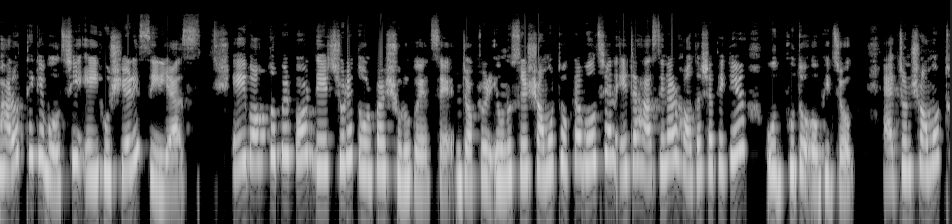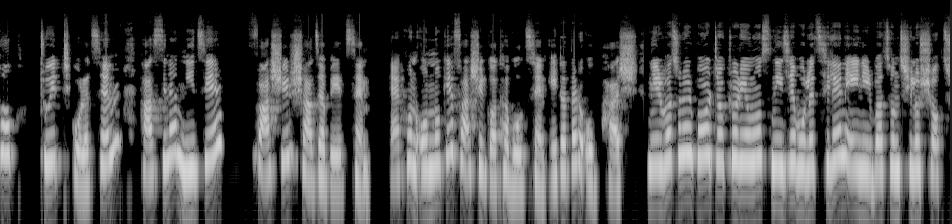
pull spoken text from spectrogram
ভারত থেকে বলছি, এই হুঁশিয়ারি সিরিয়াস। এই বক্তব্যের পর দেশ জুড়ে তোলপাড় শুরু হয়েছে। ডক্টর ইউনুসের সমর্থকরা বলছেন, এটা হাসিনার হতাশা থেকে উদ্ভূত অভিযোগ। একজন সমর্থক টুইট করেছেন, হাসিনা নিজে ফাঁসির সাজা পেয়েছেন। এখন অন্যকে ফাঁসির কথা বলছেন, এটা তার অভ্যাস। নির্বাচনের পর ডক্টর ইউনুস নিজে বলেছিলেন, এই নির্বাচন ছিল স্বচ্ছ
